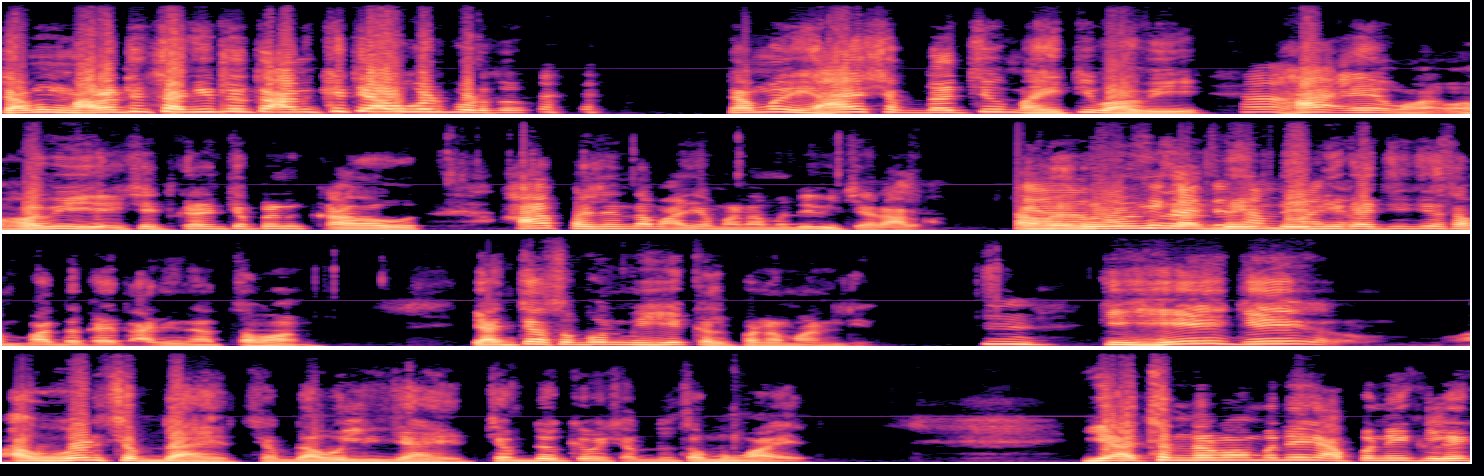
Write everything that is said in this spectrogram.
त्यामुळे मराठीत सांगितलं तर आणखी ते अवघड पडतं त्यामुळे ह्या शब्दाची माहिती व्हावी हा. हा ए- व्हावी शेतकऱ्यांच्या पण कळावं हा पहिल्यांदा माझ्या मनामध्ये विचार आला त्या म्हणून मासिकाचे दै- संपादक. दैनिकाचे जे संपादक आहेत आदिनाथ चव्हाण यांच्यासमोर मी ही कल्पना मांडली हम्म. की हे जे अवघड शब्द आहेत शब्दावली जे आहेत शब्द किंवा शब्द समूह आहेत या संदर्भामध्ये आपण एक लेख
